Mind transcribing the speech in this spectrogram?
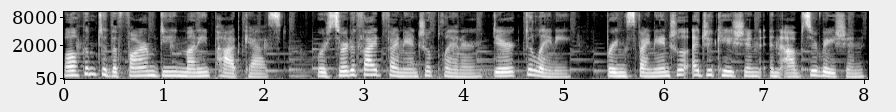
Welcome to the PharmD Money Podcast, where certified financial planner Derek Delaney brings financial education and observation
